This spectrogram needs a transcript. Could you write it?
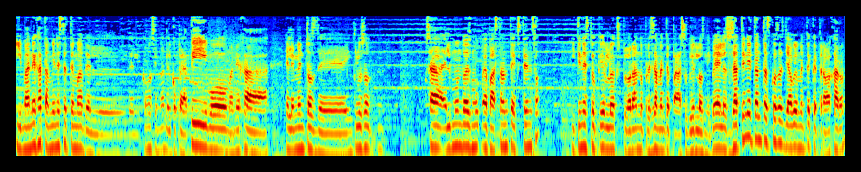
y maneja también este tema del, del ¿cómo se llama? Del cooperativo, maneja elementos de incluso, o sea, el mundo es bastante extenso y tienes tú que irlo explorando precisamente para subir los niveles, o sea, tiene tantas cosas ya obviamente que trabajaron,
